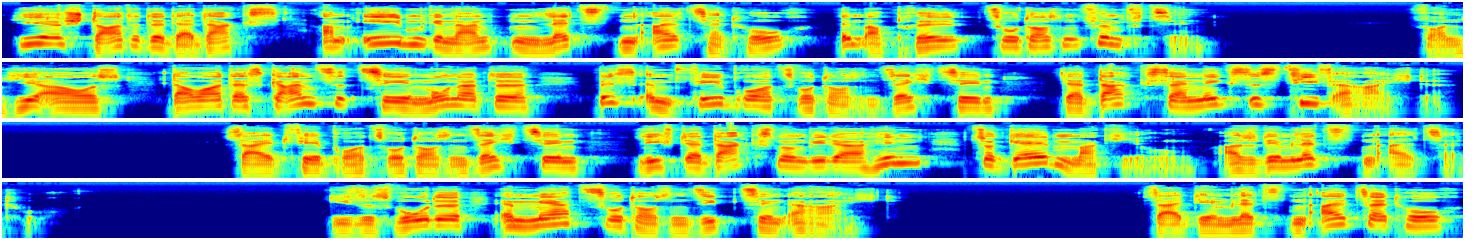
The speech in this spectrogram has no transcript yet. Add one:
Hier startete der DAX am eben genannten letzten Allzeithoch im April 2015. Von hier aus dauert es ganze zehn Monate, bis im Februar 2016 der DAX sein nächstes Tief erreichte. Seit Februar 2016 lief der DAX nun wieder hin zur gelben Markierung, also dem letzten Allzeithoch. Dieses wurde im März 2017 erreicht. Seit dem letzten Allzeithoch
